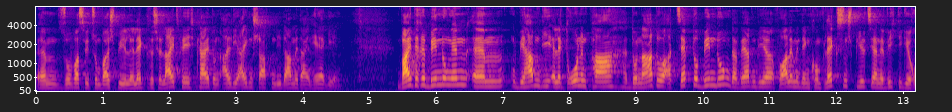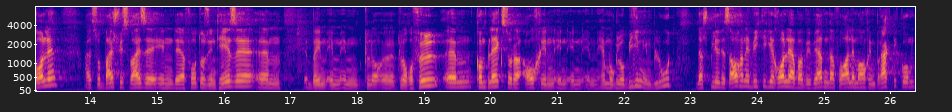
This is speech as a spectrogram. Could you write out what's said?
ähm, sowas wie zum Beispiel elektrische Leitfähigkeit und all die Eigenschaften, die damit einhergehen. Weitere Bindungen, ähm, wir haben die Elektronenpaar Donator-Akzeptor-Bindung. Da werden wir vor allem in den Komplexen spielt sie eine wichtige Rolle also beispielsweise in der Photosynthese ähm, im, im, im äh, Chlorophyllkomplex ähm, oder auch in, in, in, im Hämoglobin, im Blut. Da spielt es auch eine wichtige Rolle, aber wir werden da vor allem auch im Praktikum,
